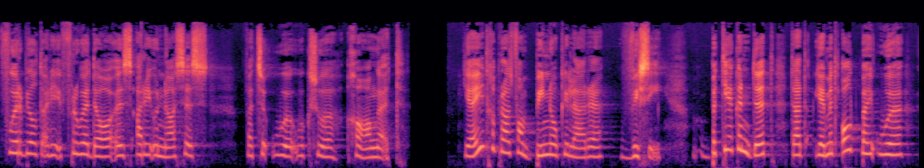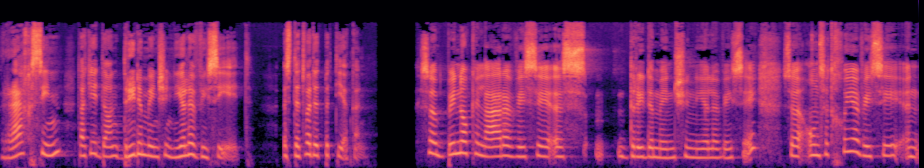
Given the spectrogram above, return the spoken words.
voorbeeld uit die vroeë dae is Arionasis wat se oë ook so gehang het. Jy het gepraat van binokulêre visie. Beteken dit dat jy met albei oë reg sien dat jy dan driedimensionele visie het? Is dit wat dit beteken? So binokulêre visie is driedimensionele visie. So ons het goeie visie in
